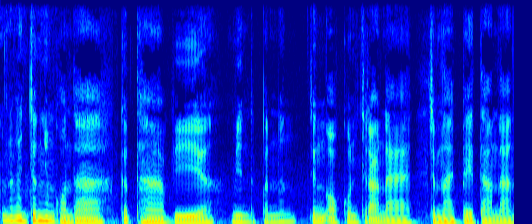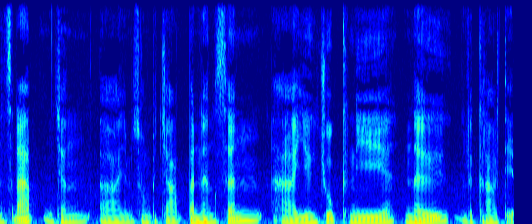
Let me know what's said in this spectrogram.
ហ្នឹងអញ្ចឹងខ្ញុំគ្រាន់តែគិតថាវាមានតែប៉ុណ្្នឹងអញ្ចឹងអរគុណច្រើនដែលចំណាយពេលតាមដានស្ដាប់អញ្ចឹងខ្ញុំសូមបញ្ចប់ប៉ុណ្្នឹងសិនហើយយើងជួបគ្នានៅលើក្រោយទៀត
